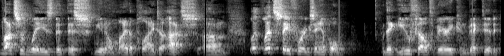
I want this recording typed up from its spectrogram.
lots of ways that this, you know, might apply to us. Um, let, us say, for example, that you felt very convicted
